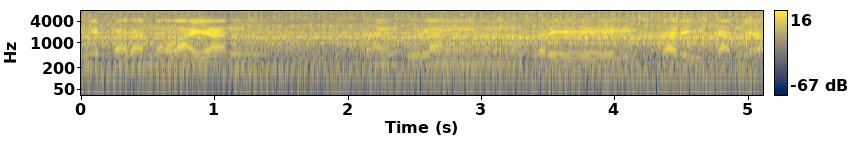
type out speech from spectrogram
ini para nelayan yang pulang dari cari ikan ya.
